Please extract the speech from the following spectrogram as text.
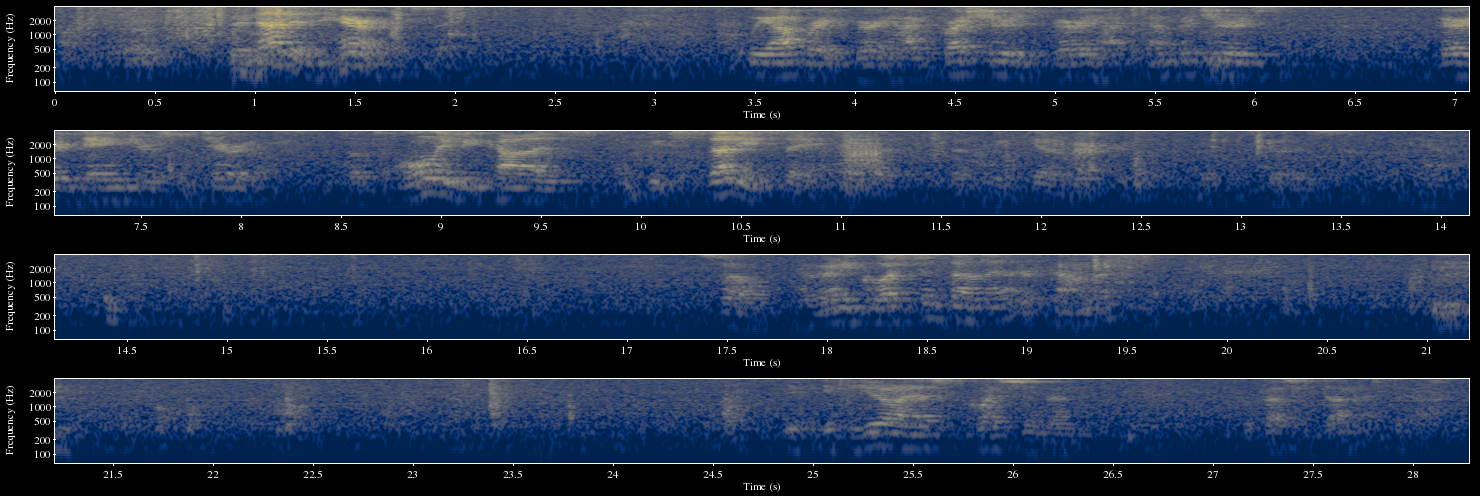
plants. They're not inherently safe. We operate at very high pressures, very high temperatures, very dangerous materials. So it's only because we've studied safety that, that we get a record that's as good as. So, are there any questions on that or comments? If, if you don't ask a question, then Professor Dunn has to ask a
